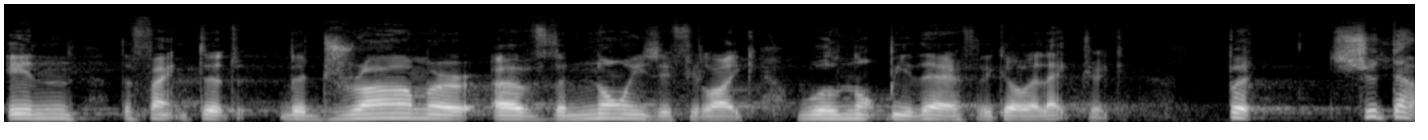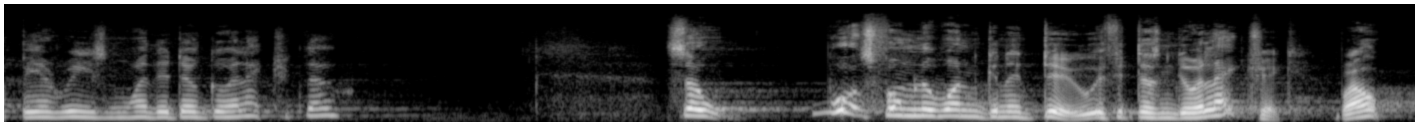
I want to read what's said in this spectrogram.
in the fact that the drama of the noise, if you like, will not be there if they go electric. But should that be a reason why they don't go electric, though? So, what's Formula One going to do if it doesn't go electric? Well,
